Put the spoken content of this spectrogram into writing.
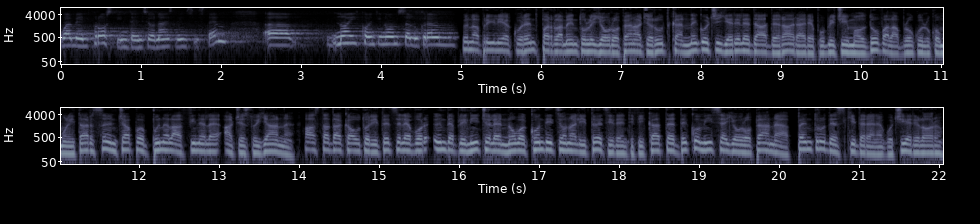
oameni prost intenționați din sistem, uh, noi continuăm să lucrăm. În aprilie curent, Parlamentul European a cerut ca negocierile de aderare a Republicii Moldova la blocul comunitar să înceapă până la finele acestui an. Asta dacă autoritățile vor îndeplini cele nouă condiționalități identificate de Comisia Europeană pentru deschiderea negocierilor.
